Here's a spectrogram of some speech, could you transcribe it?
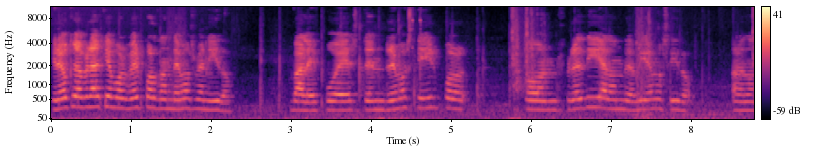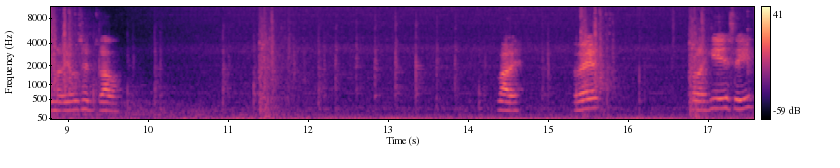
Creo que habrá que volver por donde hemos venido. Vale, pues tendremos que ir por con Freddy a donde habíamos ido. A donde habíamos entrado. Vale. A ver. Por aquí sí.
